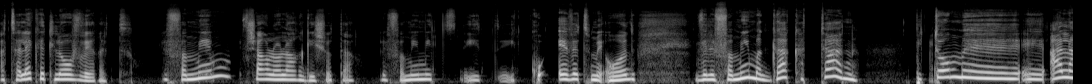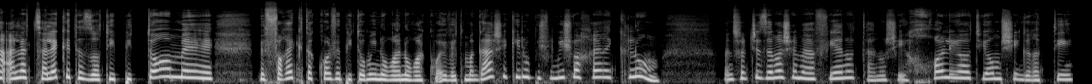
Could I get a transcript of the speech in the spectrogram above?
הצלקת לא עוברת. לפעמים אפשר לא להרגיש אותה, לפעמים היא, היא, היא כואבת מאוד, ולפעמים מגע קטן פתאום אה, אה, על, על הצלקת הזאת, היא פתאום אה, מפרקת הכל ופתאום היא נורא נורא כואבת. מגע שכאילו בשביל מישהו אחר היא כלום. ואני חושבת שזה מה שמאפיין אותנו, שיכול להיות יום שגרתי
